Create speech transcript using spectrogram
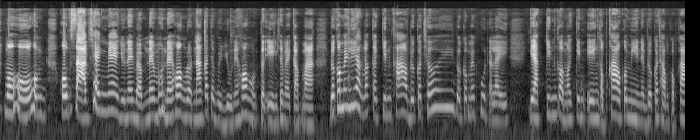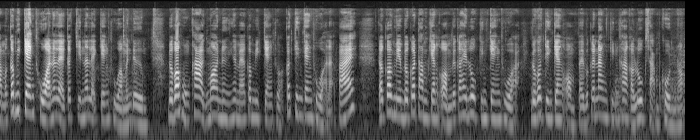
โมโหคงคงสาบแช่งแม่อยู่ในแบบในในห้องแล้วนางก็จะแบบอยู่ในห้องของตัวเองใช่ไหมกลับมาเบลก็ไม่เรียกแล้วก็กินข้าวเบลก็เฉยเบลก็ไม่พูดอะไร อยากกินก็มากินเองกับข้าวก็มีเนี่ยเบลก็ทำกับข้าวมันก็มีแกงถั่วนั่นแหละก็กินนั่นแหละแกงถั่วเหมือนเดิมเบลก็หุงข้าวอีกหม้อหนึ่งใช่ไหมก็มีแกงถั่วก็กินแกงถั่วน่ะไป แล้วก็มีเบลก็ทำแกงอ่อมเบลก็ให้ลูกกินแกงถั่วเบลก็กินแกงอ่อมไปเบลก็นั่งกินข้าวกับลูกสามคนเนาะ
